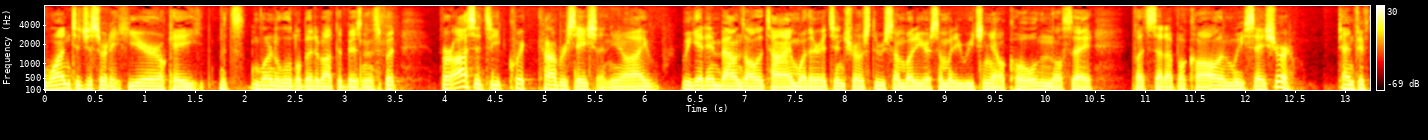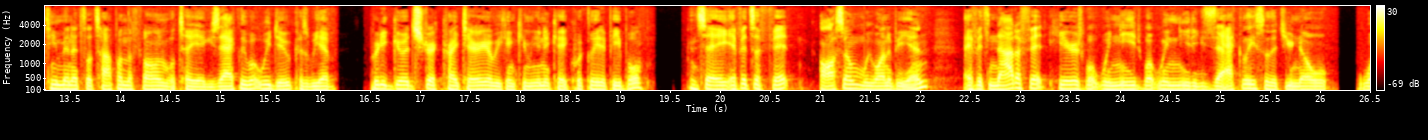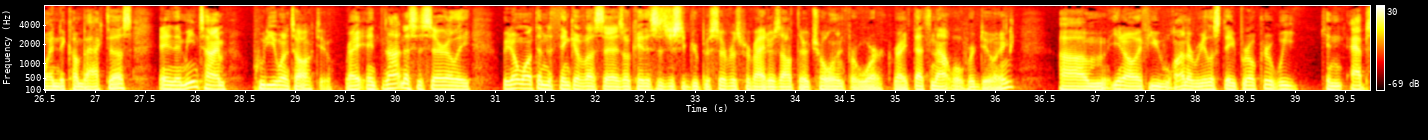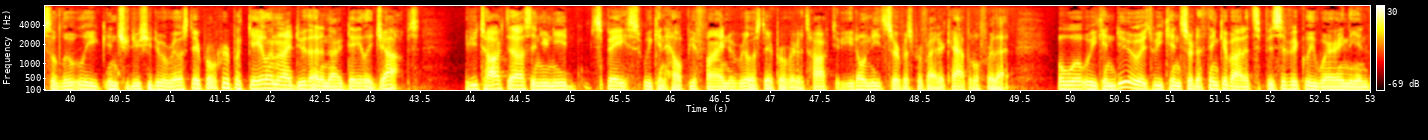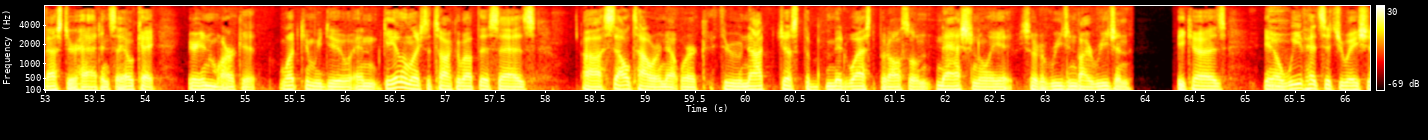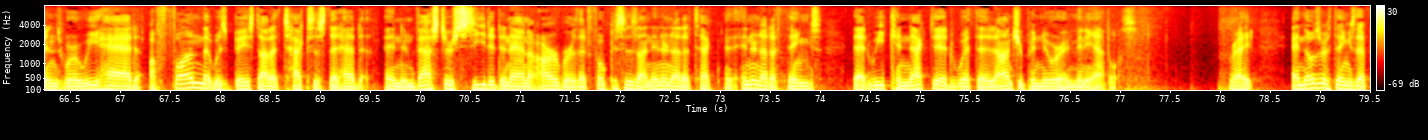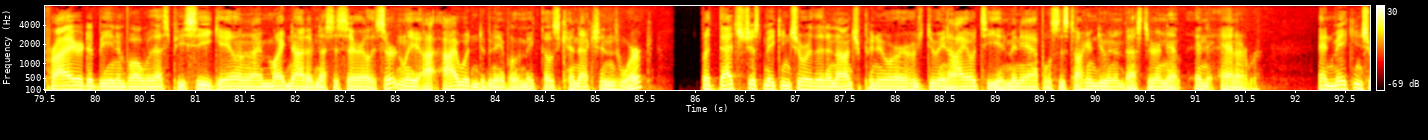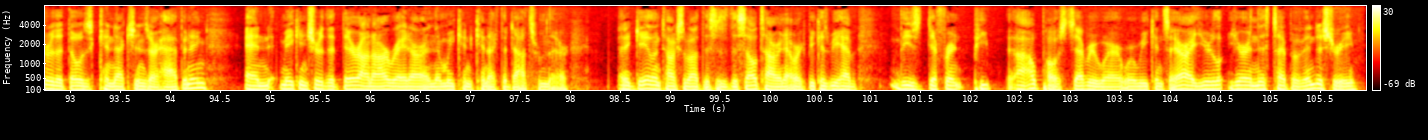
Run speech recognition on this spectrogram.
one to just sort of hear, okay, let's learn a little bit about the business. But for us, it's a quick conversation. You know, I we get inbounds all the time, whether it's intros through somebody or somebody reaching out cold, and they'll say, let's set up a call, and we say, sure, 10, 15 minutes, let's hop on the phone. We'll tell you exactly what we do because we have pretty good, strict criteria. We can communicate quickly to people and say, if it's a fit, awesome, we want to be in. If it's not a fit, here's what we need, what we need exactly so that you know when to come back to us. And in the meantime, who do you want to talk to, right? And not necessarily, we don't want them to think of us as, okay, this is just a group of service providers out there trolling for work, right? That's not what we're doing. Um, you know, if you want a real estate broker, we can absolutely introduce you to a real estate broker, but Galen and I do that in our daily jobs. If you talk to us and you need space, we can help you find a real estate broker to talk to. You don't need service provider capital for that. But what we can do is we can sort of think about it specifically wearing the investor hat and say, okay, you're in market. What can we do? And Galen likes to talk about this as uh, cell tower network through not just the Midwest, but also nationally, sort of region by region. Because, you know, we've had situations where we had a fund that was based out of Texas that had an investor seated in Ann Arbor that focuses on Internet of, tech, Internet of Things that we connected with an entrepreneur in Minneapolis, right? And those are things that prior to being involved with SPC, Galen and I might not have necessarily, certainly I, I wouldn't have been able to make those connections work. But that's just making sure that an entrepreneur who's doing IoT in Minneapolis is talking to an investor in, in Ann Arbor and making sure that those connections are happening and making sure that they're on our radar and then we can connect the dots from there. And Galen talks about this as the cell tower network because we have these different pe- outposts everywhere where we can say, all right, you're, you're in this type of industry.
